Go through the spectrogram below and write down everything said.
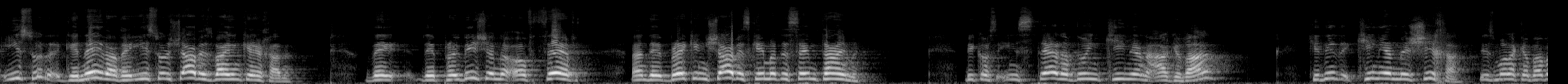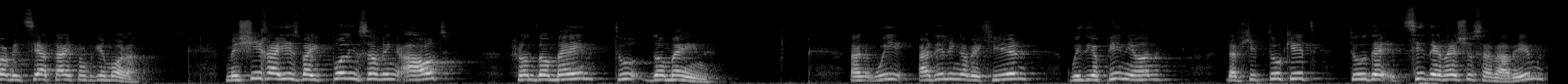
the prohibition of theft and the breaking Shabbos came at the same time. Because instead of doing kinyan agva, he did kinyan meshicha. This is more like a Baba Metzia type of Gemara. Meshicha is by pulling something out from domain to domain. And we are dealing over here with the opinion that he took it to the Tzide Reshus Arabim,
